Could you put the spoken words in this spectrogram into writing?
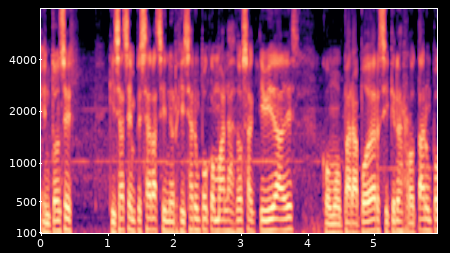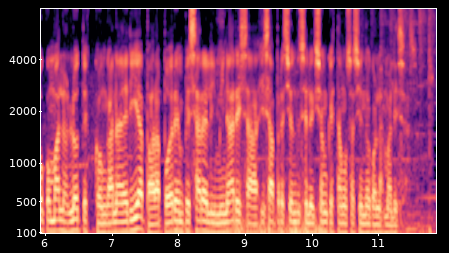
entonces quizás empezar a sinergizar un poco más las dos actividades como para poder, si quieres, rotar un poco más los lotes con ganadería para poder empezar a eliminar esa, esa presión de selección que estamos haciendo con las malezas.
